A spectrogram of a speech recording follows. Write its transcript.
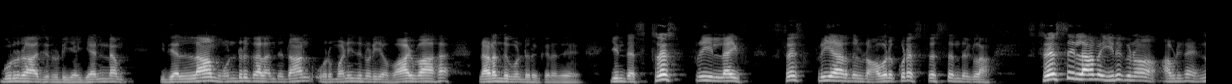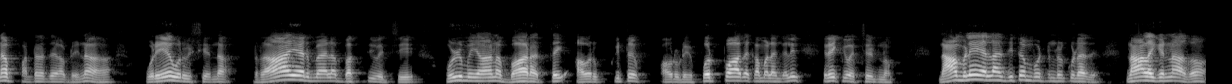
குருராஜருடைய எண்ணம் இதெல்லாம் ஒன்று கலந்து தான் ஒரு மனிதனுடைய வாழ்வாக நடந்து கொண்டிருக்கிறது. இந்த ஸ்ட்ரெஸ் ஃப்ரீ லைஃப் ஸ்ட்ரெஸ் ஃப்ரீயாக இருந்துக்கணும். அவருக்கு கூட ஸ்ட்ரெஸ் இருந்திருக்கலாம். ஸ்ட்ரெஸ் இல்லாமல் இருக்கணும் அப்படின்னா என்ன பண்ணுறது அப்படின்னா ஒரே ஒரு விஷயந்தான் ராயர் மேலே பக்தி வச்சு முழுமையான பாரத்தை அவர்கிட்ட அவருடைய பொற்பாத கமலங்களில் இறக்கி வச்சிடணும். நாமளே எல்லாம் திட்டம் போட்டு இருக்கக்கூடாது. நாளைக்கு என்ன ஆகும்?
